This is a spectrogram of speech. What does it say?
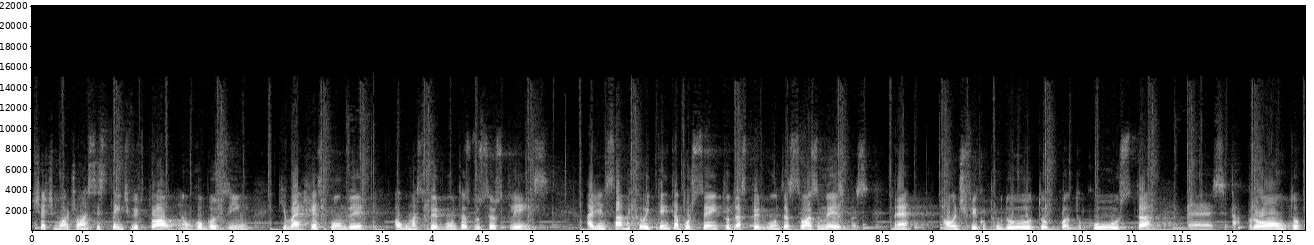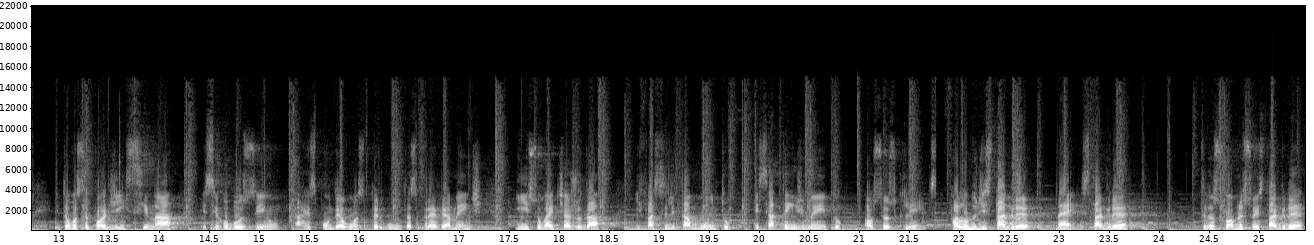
Chatbot é um assistente virtual, é um robozinho que vai responder algumas perguntas dos seus clientes. A gente sabe que 80% das perguntas são as mesmas, né? Onde fica o produto, quanto custa, é, se está pronto. Então você pode ensinar esse robozinho a responder algumas perguntas previamente e isso vai te ajudar e facilitar muito esse atendimento aos seus clientes. Falando de Instagram, né? Instagram, transforme o seu Instagram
